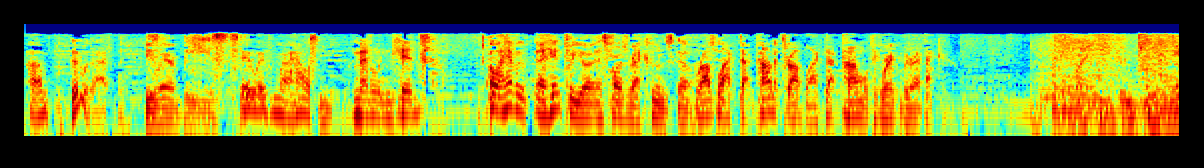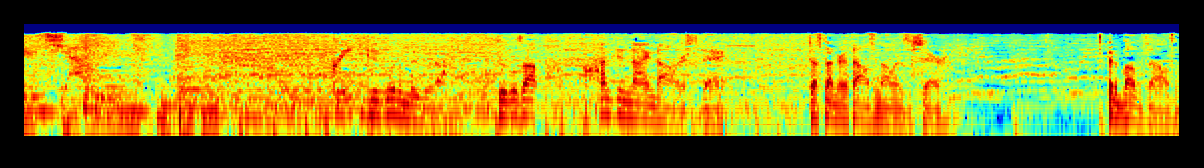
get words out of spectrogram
stung. I'm good with that. Beware of bees. Stay away from my house, you meddling kids. Oh, I have a, a hint for you as far as raccoons go. RobBlack.com. It's RobBlack.com. We'll take a break. We'll be right back. Great Google to Muda. Google's up $109 today. Just under $1,000 a share. It's been above 1000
